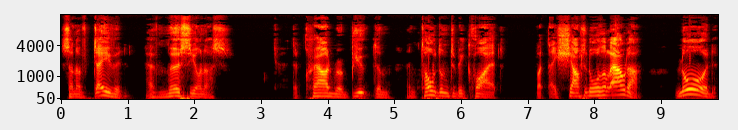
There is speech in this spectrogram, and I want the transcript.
Son of David, have mercy on us. The crowd rebuked them and told them to be quiet, but they shouted all the louder, Lord,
